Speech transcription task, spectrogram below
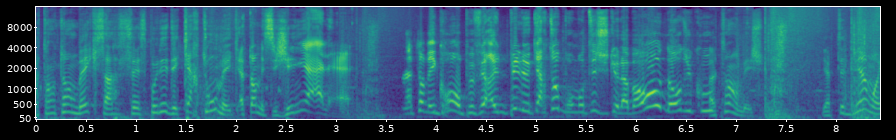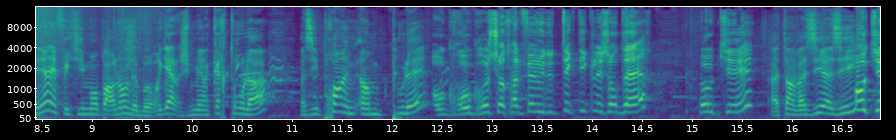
Attends, attends, mec, ça fait spawner des cartons, mec. Attends, mais c'est génial. Attends, mais gros, on peut faire une pile de cartons pour monter jusque là-bas. Oh non, du coup. Attends, mais je... il y a peut-être bien moyen, effectivement parlant, de bon. Regarde, je mets un carton là. Vas-y, prends un, un poulet. En gros, gros, je suis en train de faire une technique légendaire. Ok. Attends, vas-y, vas-y. Ok.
